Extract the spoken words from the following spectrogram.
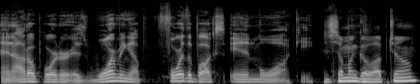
and Otto Porter is warming up for the Bucks in Milwaukee. Did someone go up to him?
